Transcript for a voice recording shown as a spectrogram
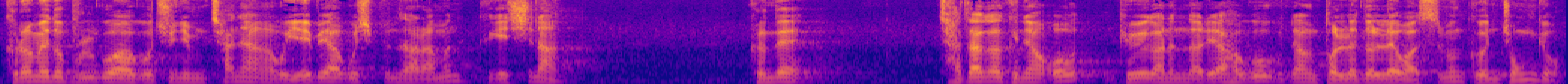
그럼에도 불구하고 주님 찬양하고 예배하고 싶은 사람은 그게 신앙. 그런데 자다가 그냥 어 교회 가는 날이야 하고 그냥 덜레덜레 왔으면 그건 종교.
